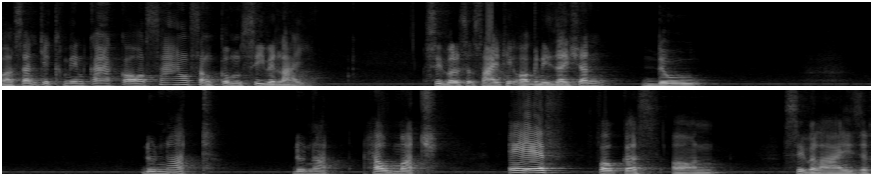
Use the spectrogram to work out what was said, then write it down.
បើសិនជាគ្មានការកសាងសង្គមស៊ីវិល័យ civil society organization do do not do not help much if focus on civilized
